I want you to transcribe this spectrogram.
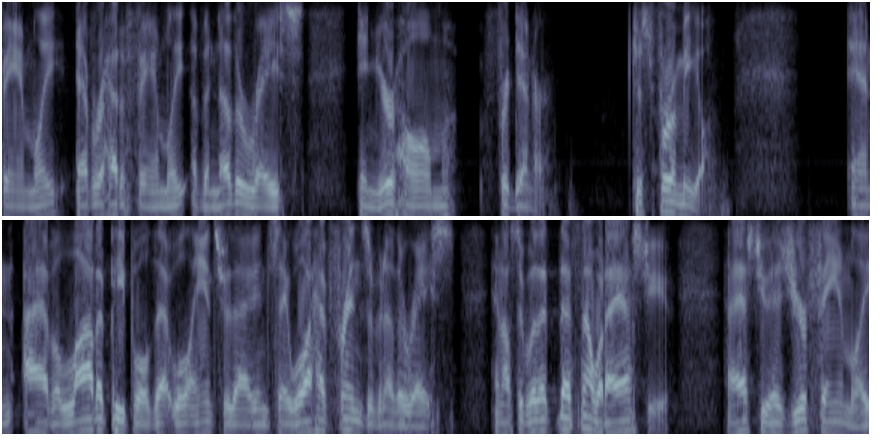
family ever had a family of another race in your home for dinner? Just for a meal. And I have a lot of people that will answer that and say, Well, I have friends of another race. And I'll say, Well, that, that's not what I asked you. I asked you, Has your family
